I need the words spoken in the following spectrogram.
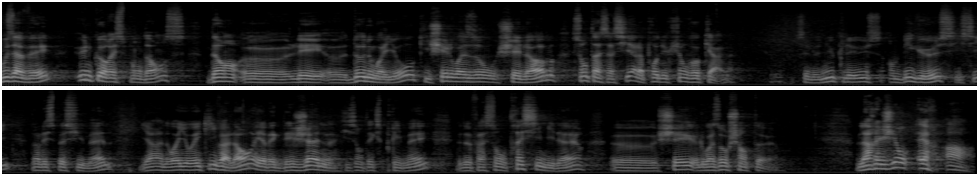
vous avez une correspondance dans euh, les deux noyaux qui, chez l'oiseau, chez l'homme, sont associés à la production vocale c'est le nucléus ambiguus ici, dans l'espèce humaine. Il y a un noyau équivalent et avec des gènes qui sont exprimés de façon très similaire euh, chez l'oiseau chanteur. La région RA,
